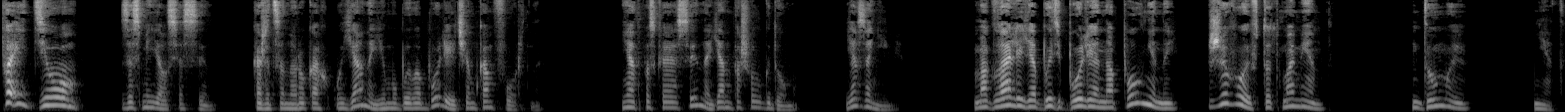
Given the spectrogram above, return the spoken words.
«Пойдем», — засмеялся сын. Кажется, на руках у Яны ему было более чем комфортно. Не отпуская сына, Ян пошел к дому. Я за ними. Могла ли я быть более наполненной, живой в тот момент? Думаю, нет.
